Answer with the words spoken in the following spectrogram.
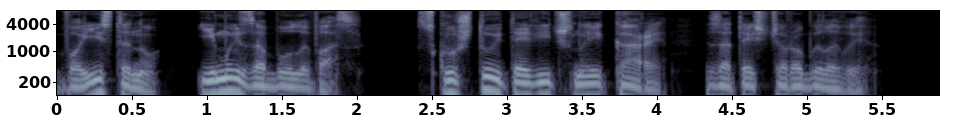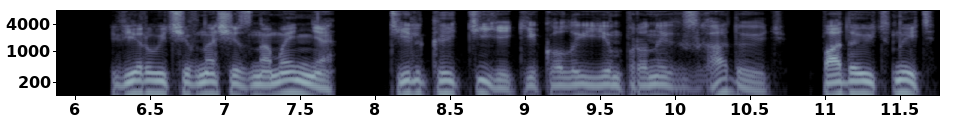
Воістину, і ми забули вас. Скуштуйте вічної кари за те, що робили ви. Віруючи в наші знамення, тільки ті, які, коли їм про них згадують, падають нить,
